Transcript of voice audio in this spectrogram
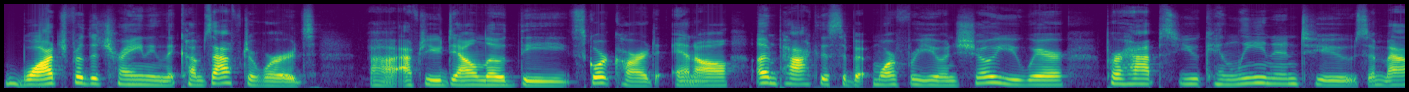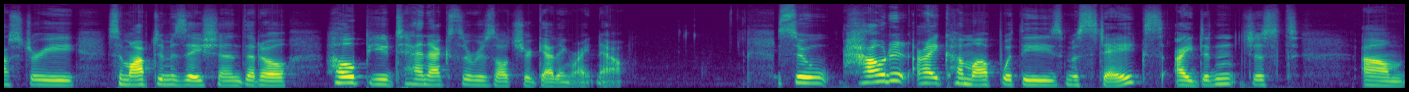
watch for the training that comes afterwards uh, after you download the scorecard and I'll unpack this a bit more for you and show you where perhaps you can lean into some mastery, some optimization that'll help you 10x the results you're getting right now. So, how did I come up with these mistakes? I didn't just um,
